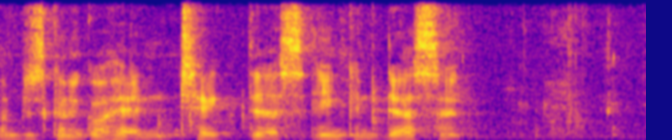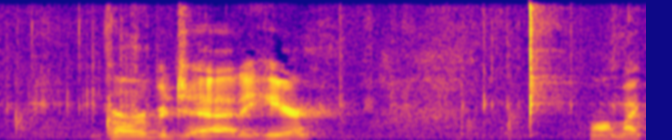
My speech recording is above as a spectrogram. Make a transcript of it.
So I'm just going to go ahead and take this incandescent garbage out of here while my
